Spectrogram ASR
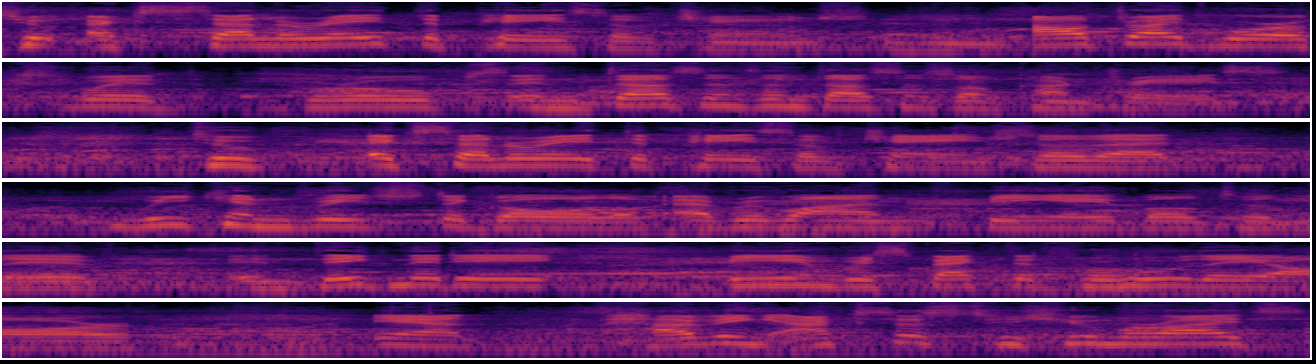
to accelerate the pace of change. Mm-hmm. Outright works with groups in dozens and dozens of countries to accelerate the pace of change so that we can reach the goal of everyone being able to live in dignity, being respected for who they are, and having access to human rights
